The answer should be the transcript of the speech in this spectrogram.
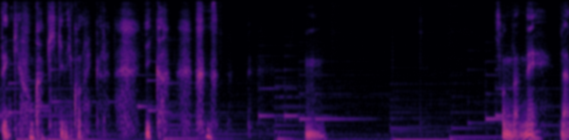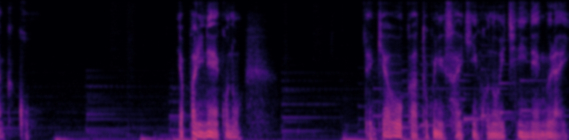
電気予報が聞きに来ないから いいか。うん。そんなんねなんかこうやっぱりねこの電気屋ウォーカー特に最近この12年ぐらい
